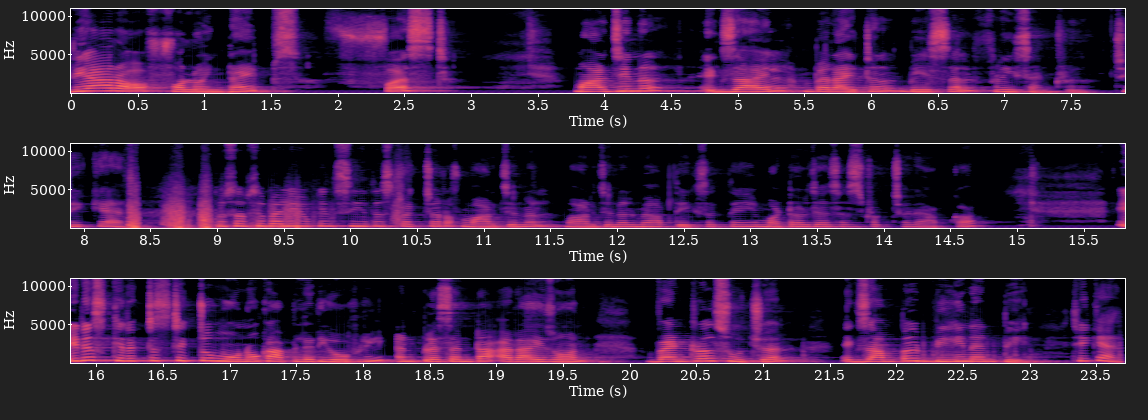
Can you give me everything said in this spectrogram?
they are of following types first marginal axile parietal basal free central ठीक है तो सबसे पहले you can see the structure of marginal marginal में आप देख सकते हैं ये मटर जैसा स्ट्रक्चर है आपका it is characteristic to monocarpellary ovary and placenta arise on ventral suture example bean and pea ठीक है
